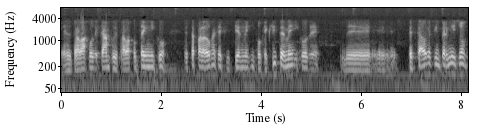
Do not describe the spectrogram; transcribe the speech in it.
el trabajo de campo y el trabajo técnico, esta paradoja que existía en México, que existe en México de, de eh, pescadores sin permiso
